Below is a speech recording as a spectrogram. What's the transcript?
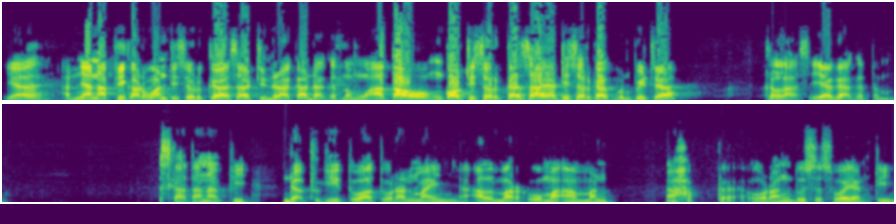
ya artinya Nabi karuan di surga, saya di neraka tidak ketemu. Atau engkau di surga, saya di surga pun beda kelas, ya nggak ketemu. Terus kata Nabi, tidak begitu aturan mainnya. Almaru ma'aman ahabba. Orang itu sesuai yang di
